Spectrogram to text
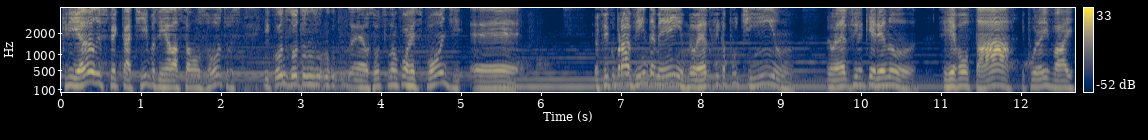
criando expectativas em relação aos outros e quando os outros, é, os outros não correspondem, é, eu fico bravinho também, meu ego fica putinho, meu ego fica querendo se revoltar e por aí vai.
